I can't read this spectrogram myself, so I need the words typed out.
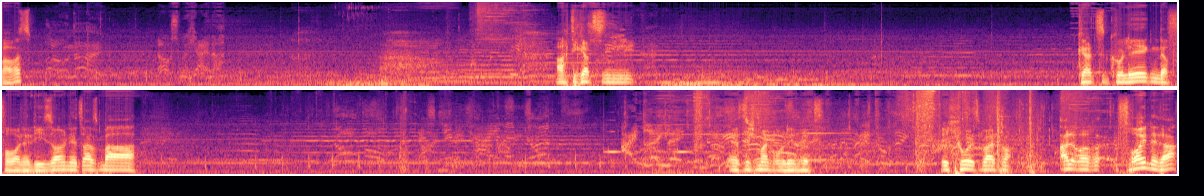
War was? Ach, die ganzen... ganzen Kollegen da vorne, die sollen jetzt erstmal... Das ist nicht mein Problem jetzt. Ich hole jetzt mal erstmal alle eure Freunde da.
